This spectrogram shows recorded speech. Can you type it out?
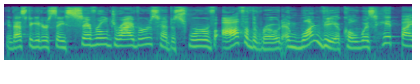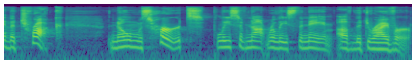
Investigators say several drivers had to swerve off of the road and one vehicle was hit by the truck. No one was hurt. Police have not released the name of the driver.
